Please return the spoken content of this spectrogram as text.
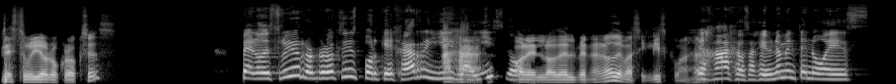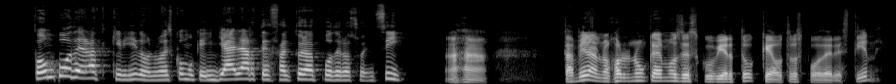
Destruyó Horcruxes. Pero destruye Horcruxes porque Harry Ajá, la hizo. Por el- lo del veneno de basilisco. Ajá. Ajá, o sea, genuinamente no es. Fue un poder adquirido, no es como que ya el artefacto era poderoso en sí. Ajá. También a lo mejor nunca hemos descubierto qué otros poderes tiene.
